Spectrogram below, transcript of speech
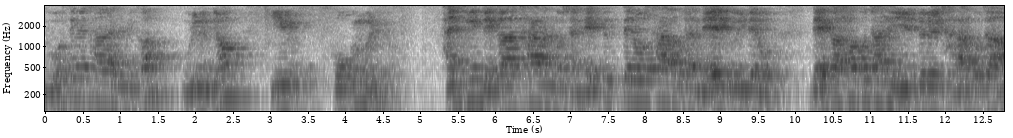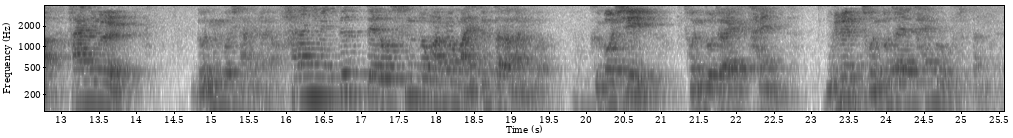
무엇 때문에 살아야 됩니까? 우리는요, 이 복음을요, 단순히 내가 살아가는 것이 아니라 내 뜻대로 살아가고자 하는 내 의대로 내가 하고자 하는 잘하고자 하나님을 넣는 것이 아니라요. 하나님의 뜻대로 순종하며 말씀 따라가는 것. 그것이 전도자의 삶입니다. 우리는 전도자의 삶으로 부르셨다는 거예요.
